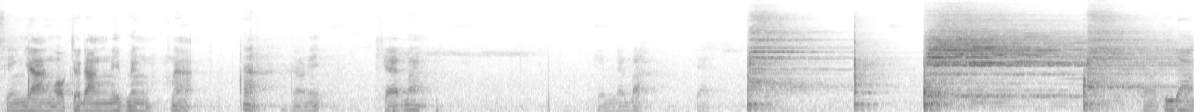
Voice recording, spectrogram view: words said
เสียงยางออกจะดังนิดนึงนะฮะอะคราวนี้แคสมาก เห็นกันปะ ตีดัง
